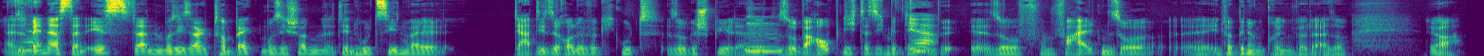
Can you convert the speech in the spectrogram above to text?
Also ja. wenn er es dann ist, dann muss ich sagen, Tom Beck muss ich schon den Hut ziehen, weil der hat diese Rolle wirklich gut so gespielt. Also mhm. so überhaupt nicht, dass ich mit dem ja. Äh, so vom Verhalten so äh, in Verbindung bringen würde. Also ja,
